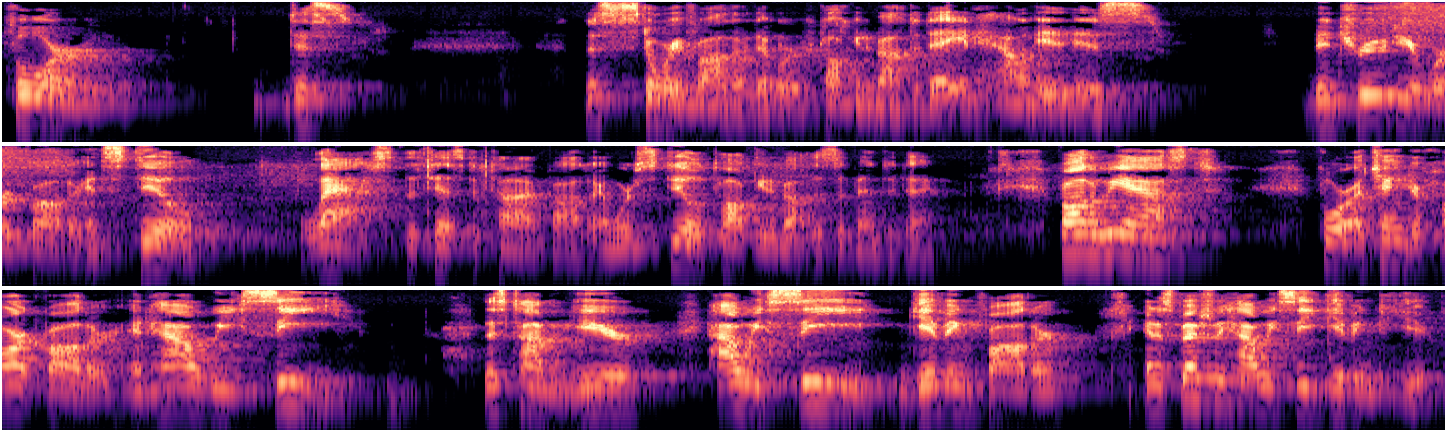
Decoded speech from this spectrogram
for this, this story, Father, that we're talking about today and how it has been true to your word, Father, and still lasts the test of time, Father. And we're still talking about this event today. Father, we asked for a change of heart, Father, and how we see this time of year, how we see giving, Father, and especially how we see giving to you.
